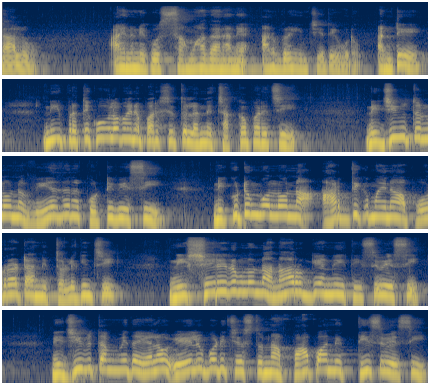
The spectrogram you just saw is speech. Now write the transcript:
చాలు. ఆయన నీకు సమాధానాన్ని అనుగ్రహించే దేవుడు. అంటే నీ ప్రతికూలమైన పరిస్థితులన్నీ చక్కపరిచి నీ జీవితంలో ఉన్న వేదన కొట్టివేసి నీ కుటుంబంలో ఉన్న ఆర్థికమైన ఆ పోరాటాన్ని తొలగించి నీ శరీరంలో ఉన్న అనారోగ్యాన్ని తీసివేసి నీ జీవితం మీద ఎలా ఏలుబడి చేస్తున్న పాపాన్ని తీసివేసి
